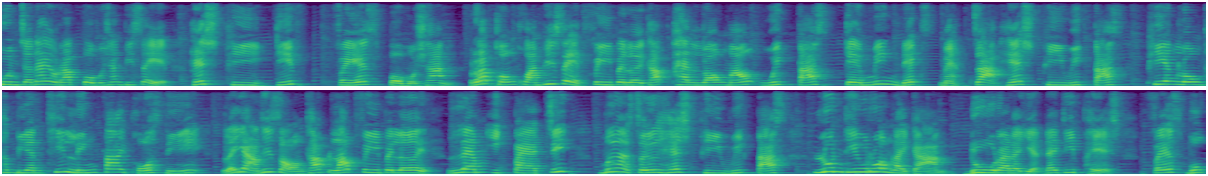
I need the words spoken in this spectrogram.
คุณจะได้รับโปรโมชั่นพิเศษ HP Gift Face Promotion รับของขวัญพิเศษฟรีไปเลยครับ แผ่นรองเมาส์ Victus Gaming Dex Mat จาก HP Victus เพียงลงทะเบียนที่ลิงก์ใต้โพสต์นี้ และอย่างที่ 2 ครับ รับฟรีไปเลย แรมอีก 8 จิก เมื่อซื้อ HP Victus รุ่นที่ร่วมรายการ ดูรายละเอียดได้ที่เพจ Facebook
